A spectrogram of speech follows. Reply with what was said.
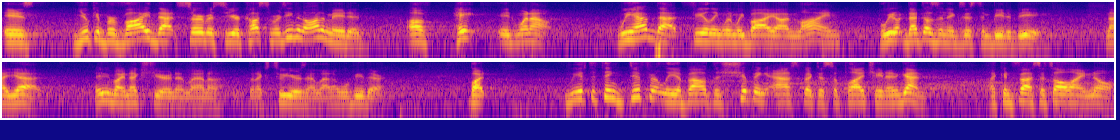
is you can provide that service to your customers, even automated, of, hey, it went out. We have that feeling when we buy online, but we don't, that doesn't exist in B2B. Not yet. Maybe by next year in Atlanta, the next two years in Atlanta, we'll be there. But we have to think differently about the shipping aspect of supply chain. And again, I confess it's all I know.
